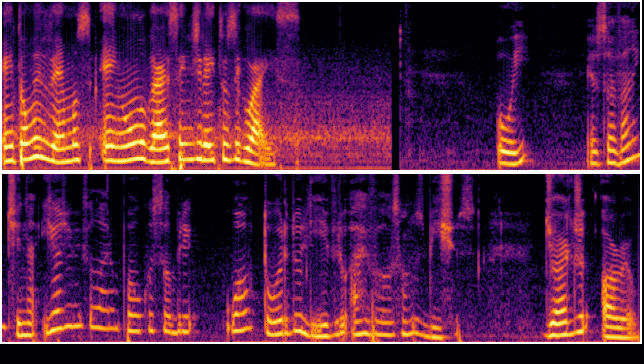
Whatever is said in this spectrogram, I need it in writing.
Então vivemos em um lugar sem direitos iguais. Oi, eu sou a Valentina e hoje eu vim falar um pouco sobre o autor do livro A Revolução dos Bichos, George Orwell.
